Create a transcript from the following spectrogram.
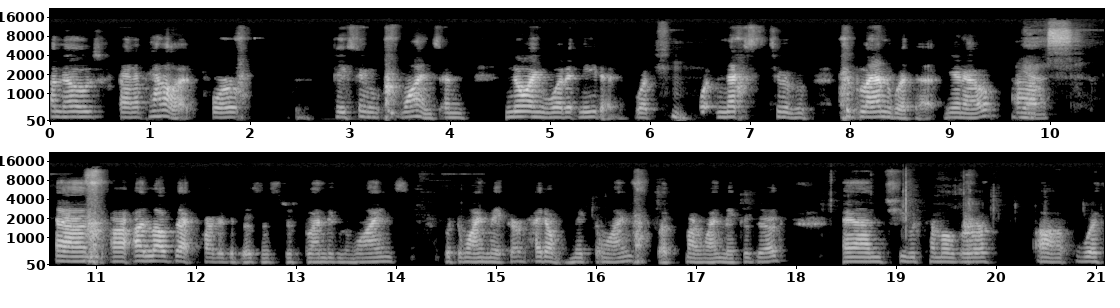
a nose and a palate for tasting wines and knowing what it needed, what Hmm. what next to to blend with it, you know. Uh, Yes. and uh, I love that part of the business, just blending the wines with the winemaker. I don't make the wines, but my winemaker did. And she would come over uh, with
